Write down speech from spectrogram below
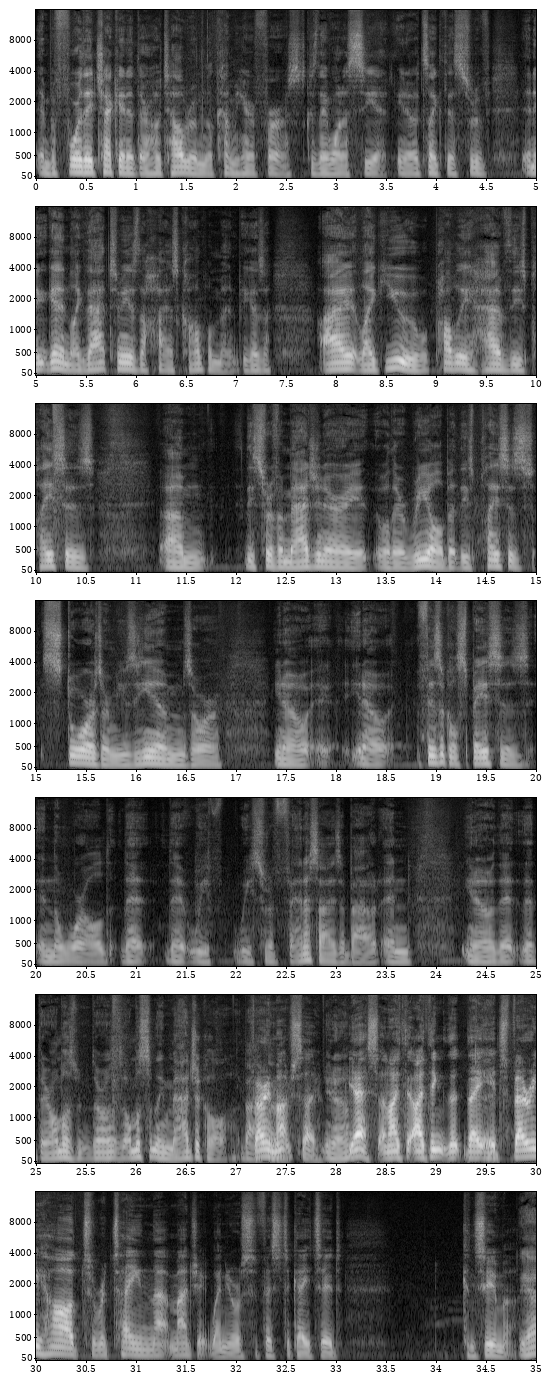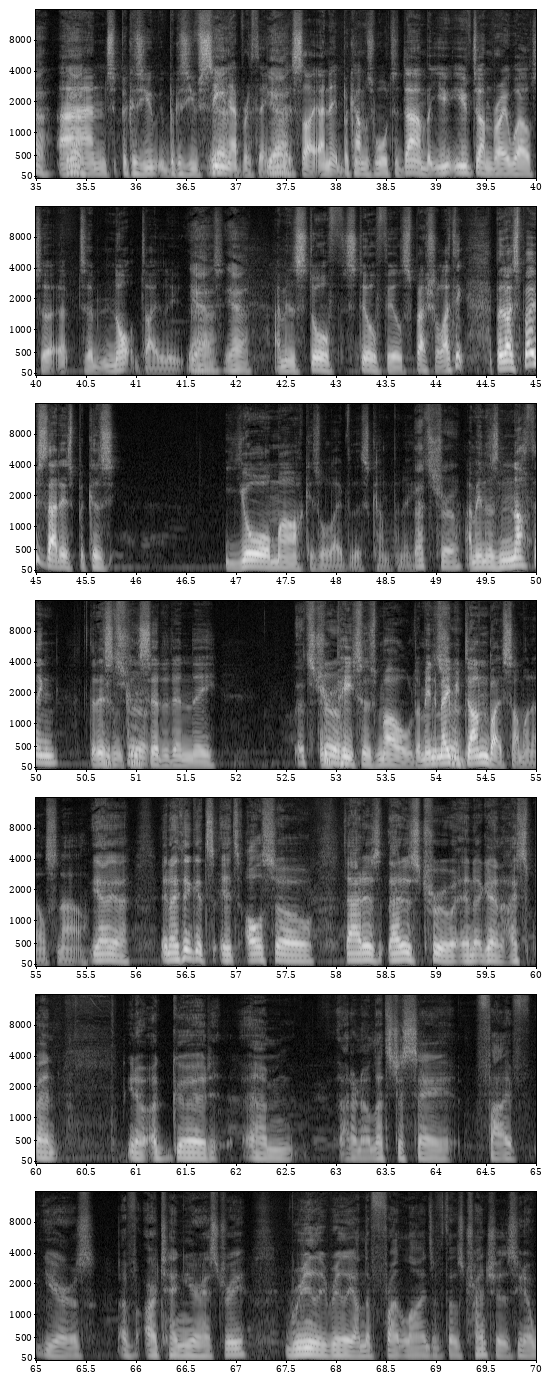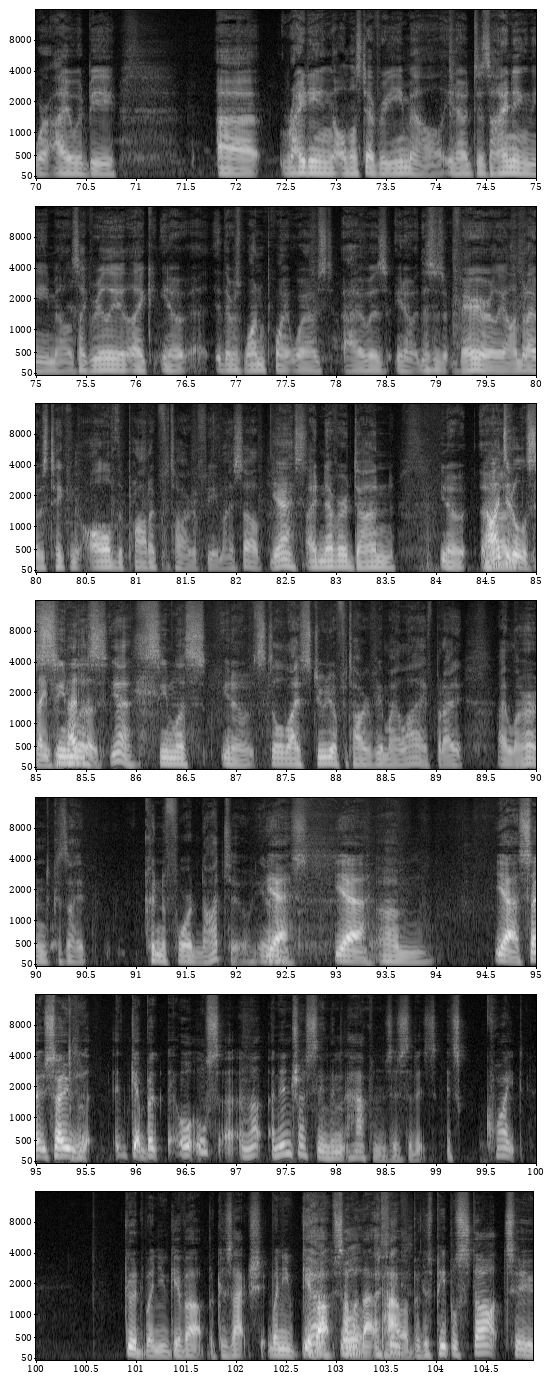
And before they check in at their hotel room, they'll come here first because they want to see it. You know, it's like this sort of, and again, like that to me is the highest compliment because I, like you, probably have these places, um, these sort of imaginary, well, they're real, but these places, stores or museums or, you know, you know, physical spaces in the world that that we we sort of fantasize about and you know that, that they're almost there's almost something magical about it. very them, much so you know yes and i, th- I think that they it's very hard to retain that magic when you're a sophisticated consumer Yeah, yeah. and because you because you've seen Yeah, everything yeah. and it's like and it becomes watered down but you you've done very well to uh, to not dilute that Yeah, yeah. i mean the store f- still feels special i think but i suppose that is because your mark is all over this company That's true. i mean there's nothing that isn't considered in the it's true in peter's mold i mean it It's may be done by someone else now Yeah, yeah, and I think it's it's also that is that is true. And again, I spent, you know, a good, um, I don't know, let's just say five years of our ten year history, really, really on the front lines of those trenches. You know, where I would be. Uh, writing almost every email you know designing the emails like really like you know there was one point where i was i was you know this is very early on but i was taking all of the product photography myself Yes. i'd never done you know I did um, all the same seamless yeah seamless you know still life studio photography in my life but i i learned because i couldn't afford not to you know? Yes. Yeah. Um, yeah. So so, but also an, an interesting thing that happens is that it's it's quite good when you give up because actually when you give Yeah, up some of that power think- because people start to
